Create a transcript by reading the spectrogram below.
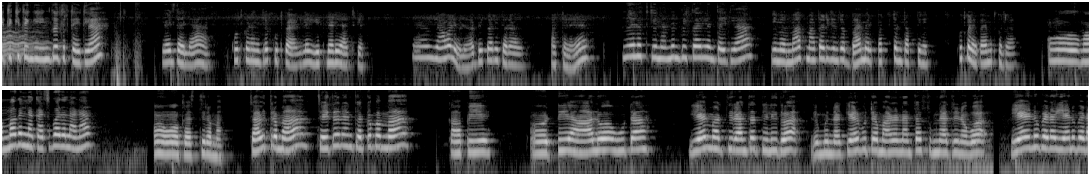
ಇದಕ್ಕಿದ್ದಂಗೆ ಹಿಂಗದಿರ್ತಾ ಇದೆಯಾ? ಹೇಳ್ತಾ ಇಲ್ಲ. ಕೂತ್ಕೊಂಡಿದ್ರೆ ಕೂತ್ಕ ಇಲ್ಲ ಎತ್ ನಡಿ ಆತಿಗೆ ಯಾವಳು ಹೇಳು ಬೇಕಾರಿ ಥರ ಆಗ್ತಾಳೆ? ಏನತ್ಗೆ ನನ್ನ ಬೇಕಾರಿ ಅಂತ ಇದೆಯಾ? ಇನ್ನೊಂದು ಮಾತು ಮಾತಾಡಿದ್ರೆ ಬಾಯ್ ಮೇಲೆ ಪಟ್ ಅಂತ ಹಾಕ್ತೀನಿ. ಕೂತ್ಕೊಳ್ಳಿ ಬಾಯ್ ಮುತ್ಕೊಂಡ್ರೆ ಓ ಮೊಮ್ಮಗಳನ್ನ ಕರ್ಸ್ಬೋದಲ್ಲ ಅಣ್ಣ? ಹ್ಞೂ ಹ್ಞೂ ಕರ್ಸ್ತೀರಮ್ಮ. ಸಾವಿತ್ರಮ್ಮ ಚೈತನ್ಯನ ಕರ್ಕೊಂಬಮ್ಮ. ಆ, ಟೀ ಹಾಲು ಊಟ. ಏನು ಮಾಡ್ತೀರಾ ಅಂತ ತಿಳಿದು ನಿಮ್ಮನ್ನ ಕೇಳ್ಬಿಟ್ಟೆ ಮಾಡೋಣ ಅಂತ ಸುಮ್ಮನೆ ಆದ್ರಿ ನಾವು. ಏನು ಬೇಡ ಏನು ಬೇಡ.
